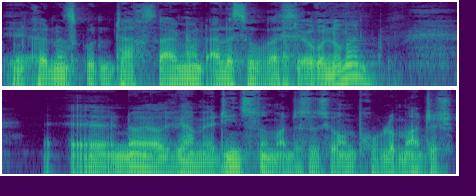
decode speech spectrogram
ja. können uns guten Tag sagen und alles sowas. Habt ihr eure Nummern? Äh, naja, wir haben ja Dienstnummern, das ist ja unproblematisch.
